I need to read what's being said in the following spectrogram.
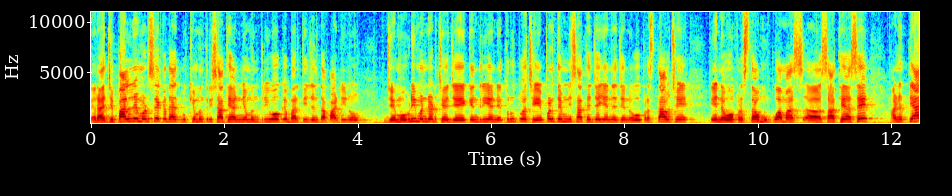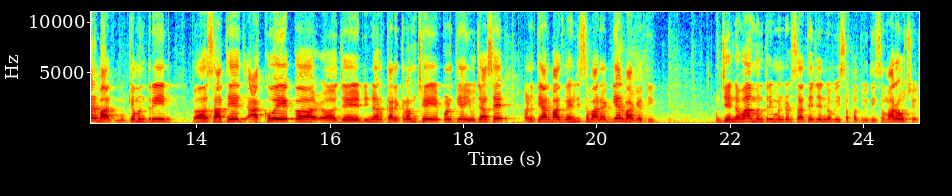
રાજ્યપાલને મળશે. કદાચ મુખ્યમંત્રી સાથે અન્ય મંત્રીઓ કે ભારતીય જનતા પાર્ટીનું જે મોવડી મંડળ છે, જે કેન્દ્રીય નેતૃત્વ છે, એ પણ તેમની સાથે જઈ અને જે નવો પ્રસ્તાવ છે, એ નવો પ્રસ્તાવ મૂકવામાં સાથે હશે. અને ત્યારબાદ મુખ્યમંત્રી સાથે જ આખો એક જે ડિનર કાર્યક્રમ છે, એ પણ ત્યાં યોજાશે. અને ત્યારબાદ વહેલી સવારે અગિયાર વાગ્યાથી જે નવા મંત્રીમંડળ સાથે જે નવી શપથવિધિ સમારોહ છે,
